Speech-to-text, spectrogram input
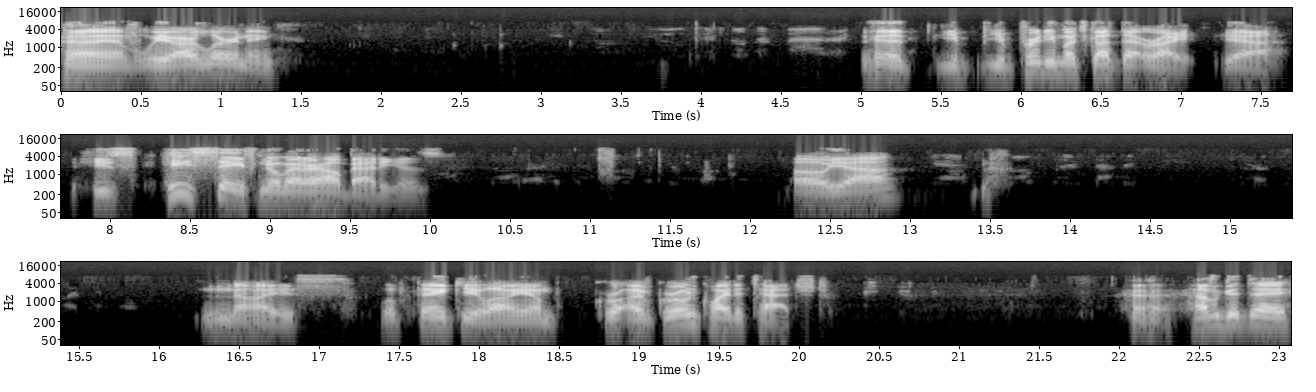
Uh, we are learning. you you pretty much got that right. Yeah, he's he's safe no matter how bad he is. Oh yeah, nice. Well, thank you. I am. gr- I've grown quite attached. Have a good day.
